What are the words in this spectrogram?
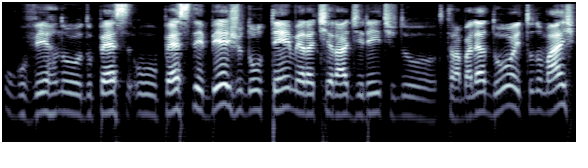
o governo do PS, o PSDB ajudou o Temer a tirar direitos do, do, trabalhador e tudo mais.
